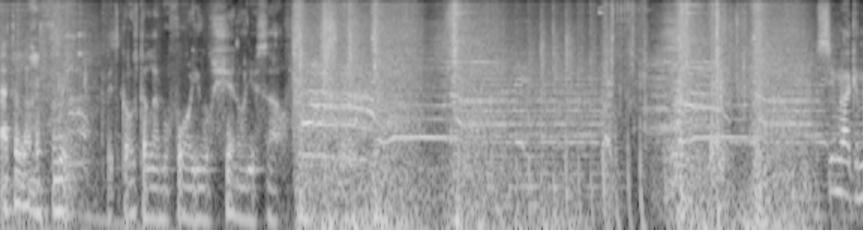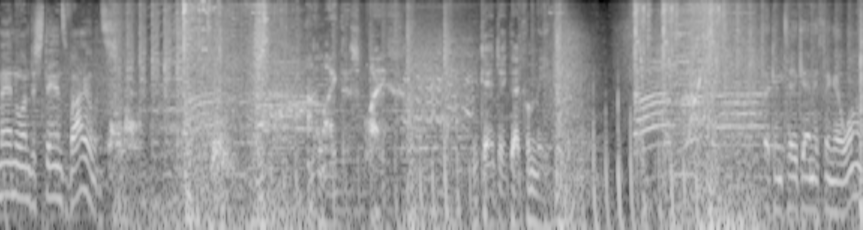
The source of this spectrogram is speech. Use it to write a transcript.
That's a level three. If it goes to level four, you will shit on yourself. You seem like a man who understands violence. I like this place. You can't take that from me. I can take anything I want.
